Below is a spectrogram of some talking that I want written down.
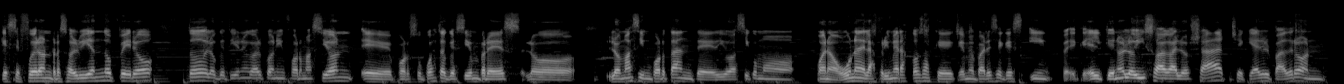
que se fueron resolviendo, pero todo lo que tiene que ver con información, eh, por supuesto que siempre es lo, lo más importante, digo, así como, bueno, una de las primeras cosas que, que me parece que es el que no lo hizo, hágalo ya, chequear el padrón.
